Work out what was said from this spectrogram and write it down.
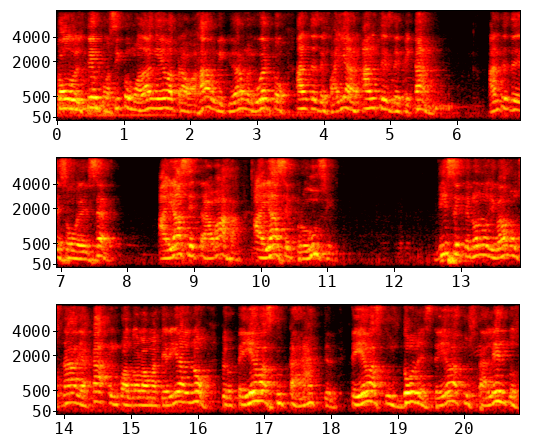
todo el tiempo, así como Adán y Eva trabajaron y cuidaron el huerto antes de fallar, antes de pecar, antes de desobedecer. Allá se trabaja, allá se produce. Dice que no nos llevamos nada de acá, en cuanto a lo material no, pero te llevas tu carácter, te llevas tus dones, te llevas tus talentos,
